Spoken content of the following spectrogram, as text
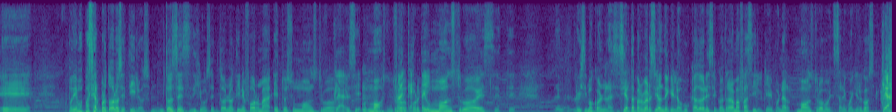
eh, podíamos pasear por todos los estilos. Entonces dijimos, esto no tiene forma, esto es un monstruo. Claro. Sí, monstruo. Porque un monstruo es... Este, eh, lo hicimos con la cierta perversión de que los buscadores se encontraran más fácil que poner monstruo porque te sale cualquier cosa. Claro.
